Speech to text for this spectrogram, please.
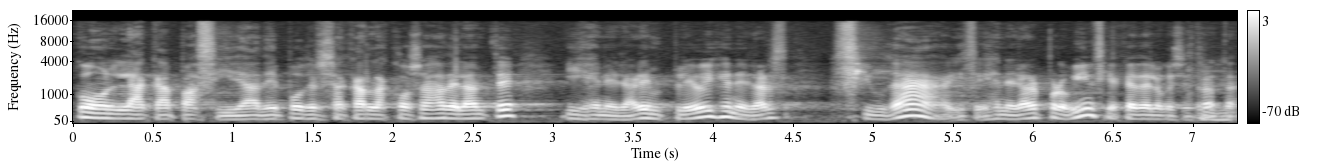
con la capacidad de poder sacar las cosas adelante y generar empleo y generar ciudad y generar provincia, que es de lo que se trata.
